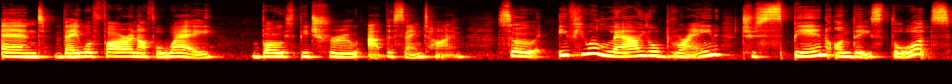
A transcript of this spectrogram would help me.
and they were far enough away both be true at the same time. So if you allow your brain to spin on these thoughts,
